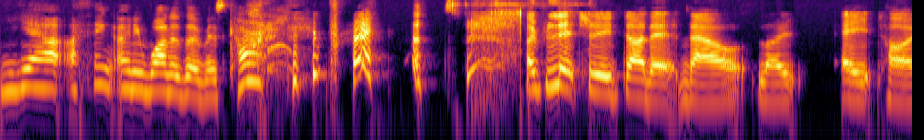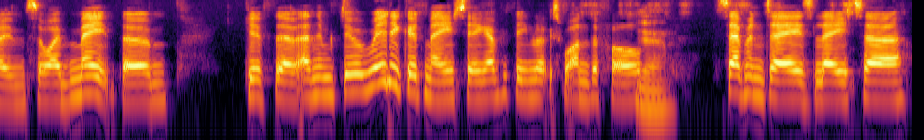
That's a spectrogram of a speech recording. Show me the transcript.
yeah, I think only one of them is currently pregnant. I've literally done it now like eight times. So I mate them, give them, and then do a really good mating. Everything looks wonderful. Yeah. Seven days later,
